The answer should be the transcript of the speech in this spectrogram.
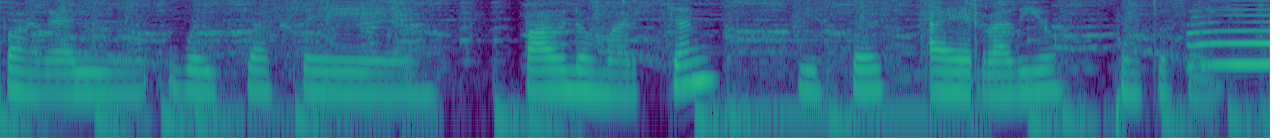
para el Huaychafe Pablo Marchan y esto es aerradio.cl.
